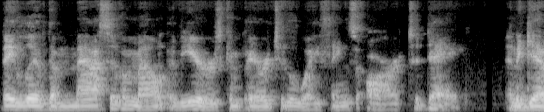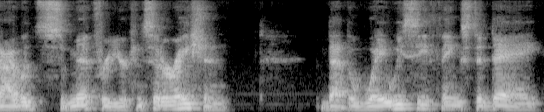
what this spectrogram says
they lived a massive amount of years compared to the way things are today. And again, I would submit for your consideration that the way we see things today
